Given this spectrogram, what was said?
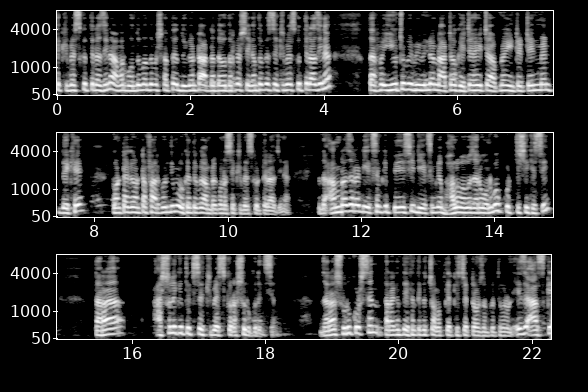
স্যাক্রিফাইস করতে রাজি না। আমার বন্ধু বান্ধবের সাথে দুই ঘণ্টা আড্ডা দেওয়া দরকার, সেখান থেকে স্যাক্রিফাইস করতে রাজি না। তারপর ইউটিউবে বিভিন্ন নাটক, এটা এটা, আপনার এন্টারটেনমেন্ট দেখে ঘণ্টা ঘণ্টা ফার করে দিব, ওখান থেকে আমরা কোনো স্যাক্রিফাইস করতে রাজি না। কিন্তু আমরা যারা ডিএক্সএন কে পেয়েছি ডিএক্সএন কে ভালোভাবে যারা অনুভব করতে শিখেছি, তারা আসলে কিন্তু স্যাক্রিফাইস করা শুরু করে দিচ্ছেন যারা শুরু করছেন, তারা কিন্তু এখান থেকে চমৎকার কিছু একটা অর্জন করতে পারবেন। এই যে আজকে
